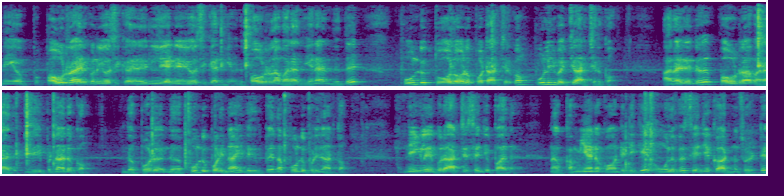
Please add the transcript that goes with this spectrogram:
நீங்கள் பவுடராக இருக்குன்னு யோசிக்க இல்லையேன்னு யோசிக்காதீங்க. இது பவுடர்லாம் வராது. ஏன்னா இது வந்து பூண்டு தோலோடு போட்டு அரைச்சிருக்கோம். புளி வச்சு அரைச்சிருக்கோம். அதனால் இது வந்து பவுடராக வராது. இது இப்படி தான் இருக்கும். இந்த பொடி இந்த பூண்டு பொடினா இதுக்கு பேர் தான் பூண்டு பொடின்னு அர்த்தம். நீங்களும் இது போல் அரைச்சி செஞ்சு பாருங்கள் நான் கம்மியான குவான்டிட்டிக்கு உங்களுக்கு செஞ்சு காட்டணும்னு சொல்லிட்டு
